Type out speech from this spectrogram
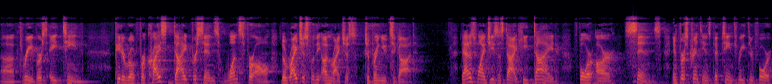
uh, 3, verse 18. Peter wrote, For Christ died for sins once for all, the righteous for the unrighteous, to bring you to God. That is why Jesus died. He died for our sins. In 1 Corinthians 15, 3 through 4,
